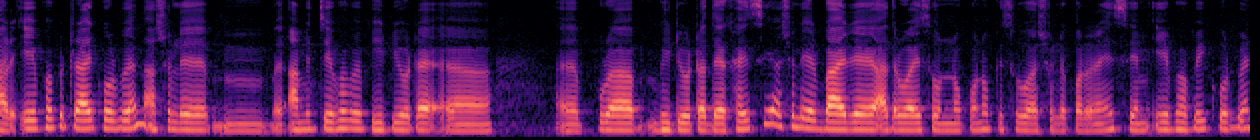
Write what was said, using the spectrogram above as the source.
আর এভাবে ট্রাই করবেন। আসলে আমি যেভাবে ভিডিওটা পুরা ভিডিওটা দেখাইছি, আসলে এর বাইরে আদারওয়াইজ অন্য কোনো কিছু আসলে করা নেই। সেম এভাবেই করবেন।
